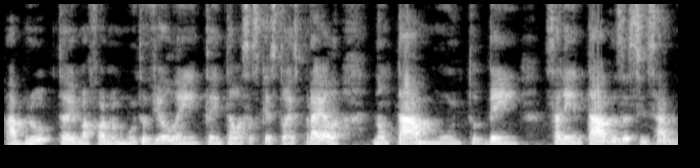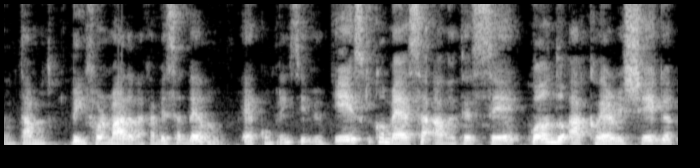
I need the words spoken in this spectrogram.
abrupta e uma forma muito violenta. Então, essas questões para ela não tá muito bem salientadas, assim, sabe? Não tá muito bem formada na cabeça dela. É compreensível. Eis que começa a anoitecer quando a Clary chega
